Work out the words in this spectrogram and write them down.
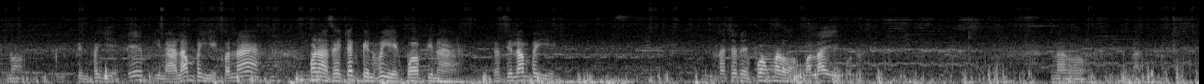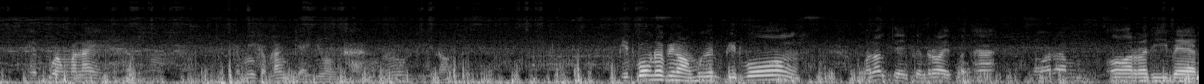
กเนาะเป็นพระเอกเด้ปีหนาล้ำพระเอกก่อนนะวันหน้าใส่ฉันเป็นพระเอกบอปีหนาฉันสิล้ำพระเอกข้าจะได้พวงมาหลอกมาไล่คนนางเห็ดพวงมาไล่ก็มีกำลังใจอยู่ข้างๆ เออดีเนาะปิดวงด้อพี่น้องมืออนปิดวงมอลำใจเกินร้อยปะทะหมอลำอรดีแบน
